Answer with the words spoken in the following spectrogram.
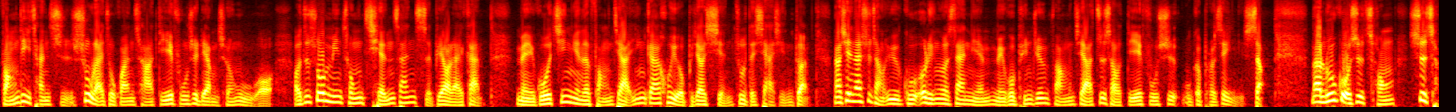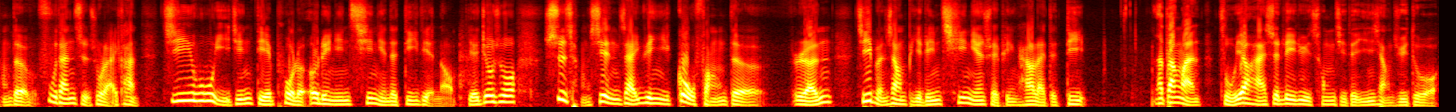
房地产指数来做观察，跌幅是两成五哦。哦，这说明从前三指标来看，美国今年的房价应该会有比较显著的下行段。那现在市场预估二零二三年美国平均房价至少跌幅是五个 percent 以上。那如果是从市场的负担单指数来看，几乎已经跌破了二零零七年的低点了。也就是说，市场现在愿意购房的人，基本上比零七年水平还要来得低。那当然，主要还是利率冲击的影响居多。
